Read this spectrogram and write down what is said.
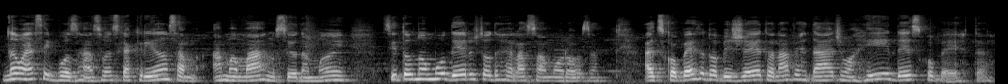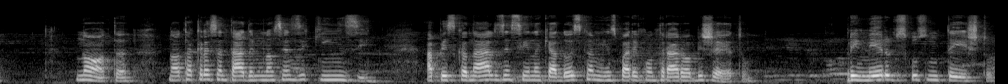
Não é sem boas razões que a criança, a mamar no seio da mãe, se tornou modelo de toda relação amorosa. A descoberta do objeto é, na verdade, uma redescoberta. Nota. Nota acrescentada em 1915. A psicanálise ensina que há dois caminhos para encontrar o objeto. Primeiro, o discurso no texto,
